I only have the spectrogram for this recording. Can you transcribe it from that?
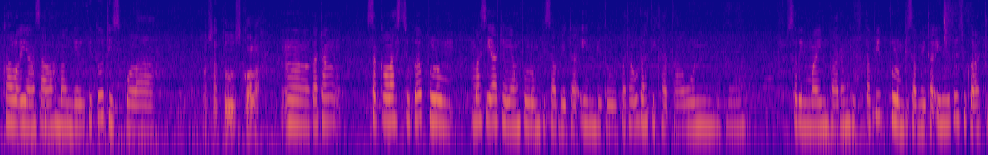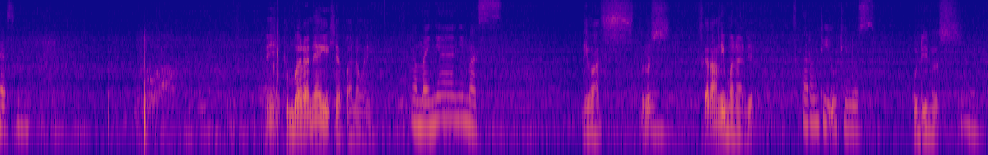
kalau yang salah manggil gitu di sekolah. Oh satu sekolah? Eh, kadang sekelas juga belum masih ada yang belum bisa bedain gitu. Padahal udah tiga tahun gitu sering main bareng gitu tapi belum bisa bedain itu juga ada sih. Ini kembarannya siapa namanya? Namanya Nimas. Dimas terus sekarang di mana dia? Sekarang di Udinus. Udinus. Hmm.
